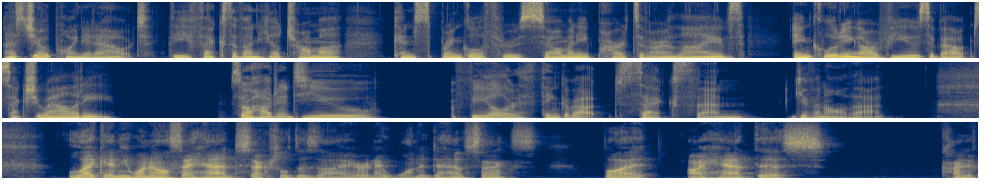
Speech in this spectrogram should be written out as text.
As Joe pointed out, the effects of unhealed trauma can sprinkle through so many parts of our lives, including our views about sexuality. So, how did you feel or think about sex then, given all that? Like anyone else, I had sexual desire and I wanted to have sex, but I had this kind of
